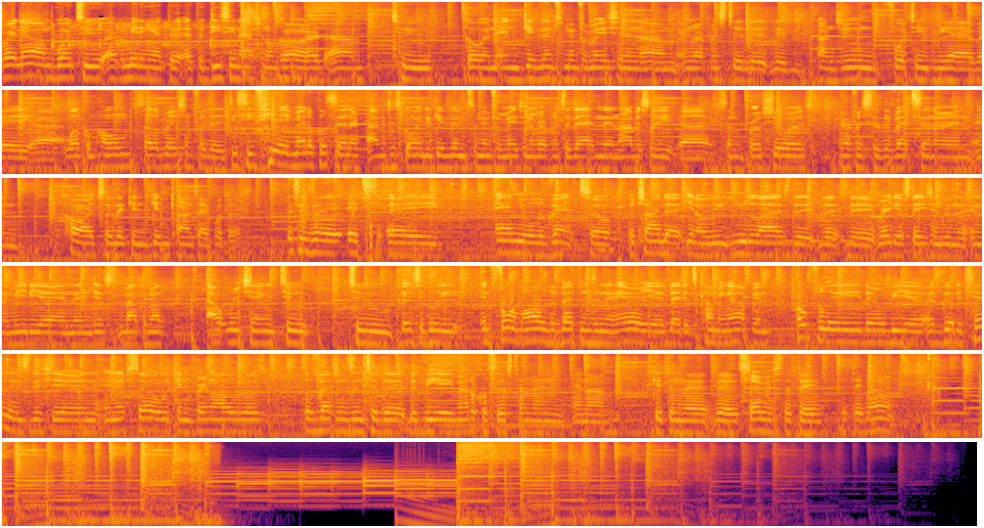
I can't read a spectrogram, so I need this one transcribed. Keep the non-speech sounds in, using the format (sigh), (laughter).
Right now, I'm going to have a meeting at the at the DC National Guard um, to go in and give them some information um, in reference to the, the, on June 14th we have a uh, welcome home celebration for the (laughs) DC VA Medical Center. I'm just going to give them some information in reference to that and then obviously uh, some brochures in reference to the vet center and, and cards so they can get in contact with us. This is a it's a annual event. So we're trying to, you know, utilize the, the, the radio stations and the, and the media and then just mouth-to-mouth outreaching to to basically inform all of the veterans in the area that it's coming up and hopefully there will be a, a good attendance this year and, and, if so we can bring all of those those veterans into the, the VA medical system and, and um, get them the, the service that they that they've earned.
